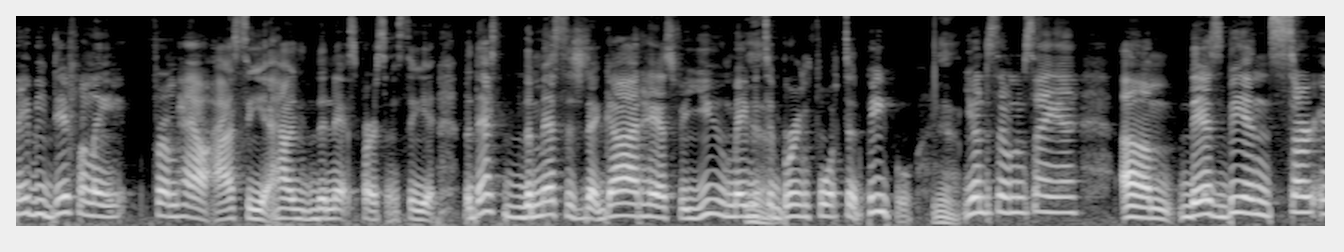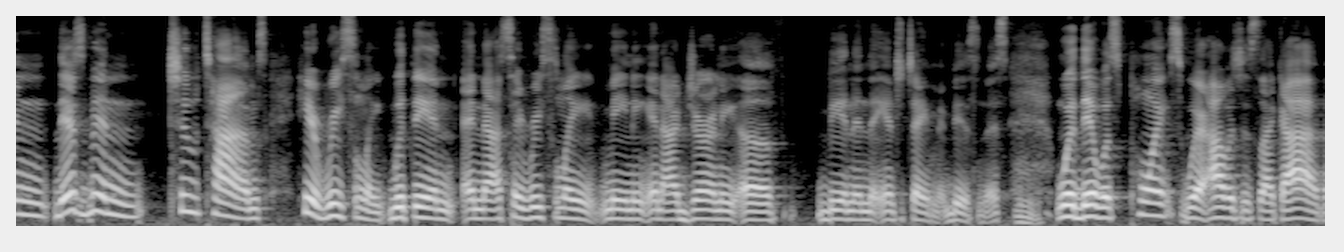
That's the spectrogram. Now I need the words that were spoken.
maybe differently from how I see it, how the next person see it. But that's the message that God has for you, maybe Yeah. to bring forth to the people. Yeah. You understand what I'm saying? Um, there's been certain there's been two times here recently within and I say recently meaning in our journey of being in the entertainment business Mm-hmm. where there was points where I was just like I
